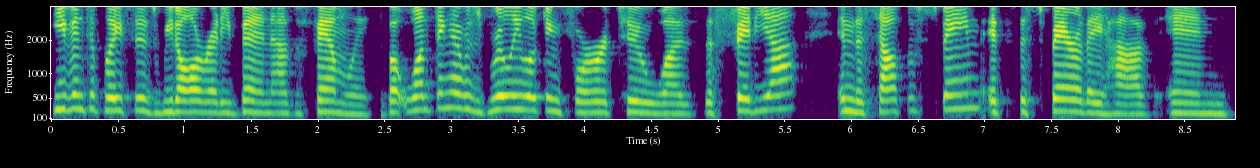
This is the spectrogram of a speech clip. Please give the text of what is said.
even to places we'd already been as a family. But one thing I was really looking forward to was the Feria in the south of Spain. It's this fair they have in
